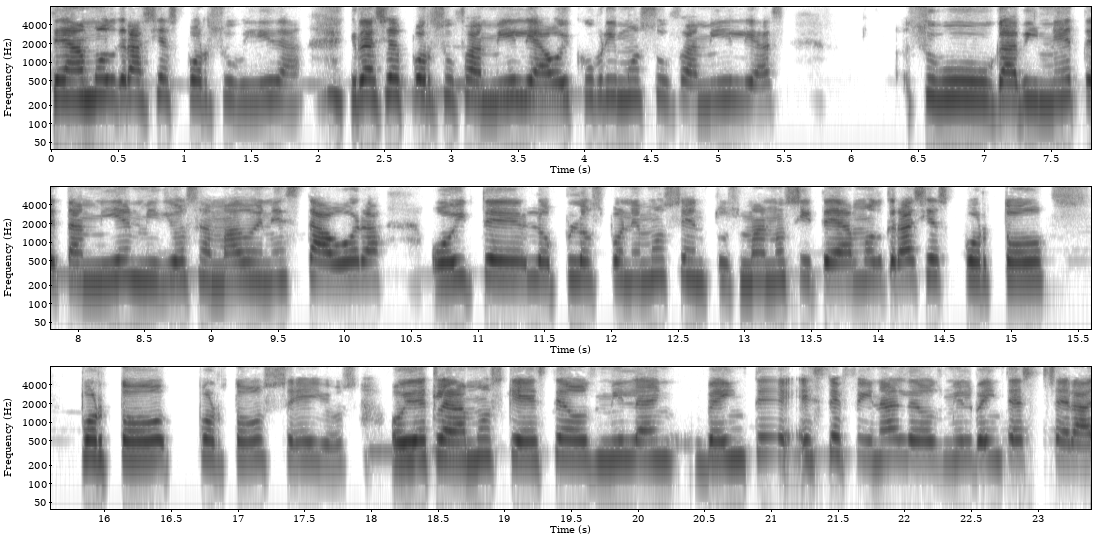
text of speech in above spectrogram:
Te damos gracias por su vida, gracias por su familia. Hoy cubrimos sus familias, su gabinete también, mi Dios amado, en esta hora. Hoy te lo, los ponemos en tus manos y te damos gracias por todo, por todo, por todos ellos. Hoy declaramos que este 2020, este final de 2020 será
